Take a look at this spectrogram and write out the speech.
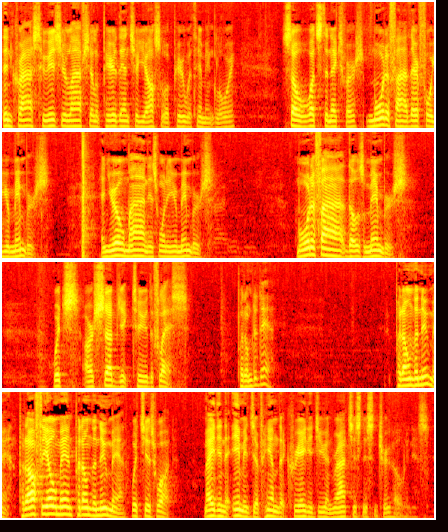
Then Christ, who is your life, shall appear. Then shall you also appear with him in glory. So, what's the next verse? Mortify, therefore, your members. And your old mind is one of your members. Mortify those members which are subject to the flesh. Put them to death. Put on the new man. Put off the old man, put on the new man, which is what? Made in the image of him that created you in righteousness and true holiness.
